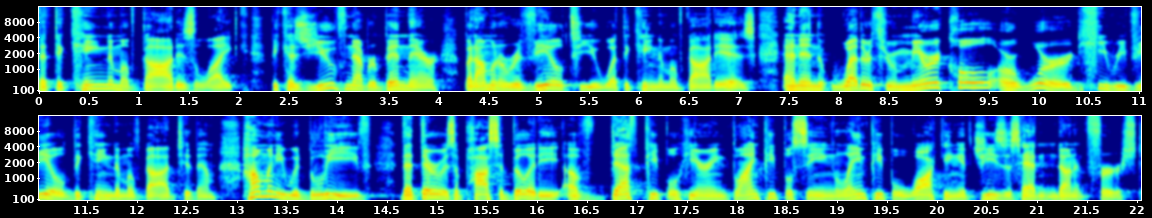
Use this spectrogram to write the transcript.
that the kingdom of God is like because you've never been there, but I'm going to reveal to you what the kingdom of God is. And then, whether through miracle or word, he revealed the kingdom of God to them. How many would believe that there was a possibility of deaf people hearing, blind people seeing, lame people walking if Jesus hadn't done it first?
